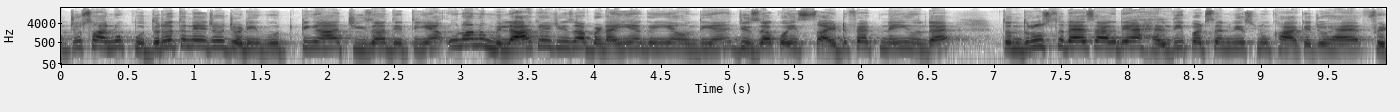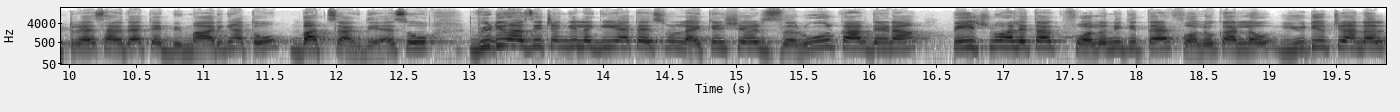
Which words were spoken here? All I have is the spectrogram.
ਜੋ ਸਾਨੂੰ ਕੁਦਰਤ ਨੇ ਜੋ ਜੜੀ ਬੂਟੀਆਂ ਚੀਜ਼ਾਂ ਦਿੱਤੀਆਂ, ਉਹਨਾਂ ਨੂੰ ਮਿਲਾ ਕੇ ਚੀਜ਼ਾਂ ਬਣਾਈਆਂ ਗਈਆਂ ਹੁੰਦੀਆਂ ਜਿਸ ਦਾ ਕੋਈ ਸਾਈਡ ਇਫੈਕਟ ਨਹੀਂ ਹੁੰਦਾ। ਹੈ ਤੰਦਰੁਸਤ ਰਹਿ ਸਕਦੇ ਆ ਹੈਲਦੀ ਪਰਸਨ ਵੀ ਇਸ ਨੂੰ ਖਾ ਕੇ ਜੋ ਹੈ ਫਿਟ ਰਹਿ ਸਕਦਾ ਹੈ ਤੇ ਬਿਮਾਰੀਆਂ ਤੋਂ ਬਚ ਸਕਦੇ ਆ। ਸੋ ਵੀਡੀਓ ਅੱਜ ਦੀ ਚੰਗੀ ਲੱਗੀ ਹੈ ਤਾਂ ਇਸ ਨੂੰ ਲਾਈਕ ਐਂਡ ਸ਼ੇਅਰ ਜ਼ਰੂਰ ਕਰ ਦੇਣਾ। ਪੇਜ ਨੂੰ ਹਾਲੇ ਤੱਕ ਫੋਲੋ ਨਹੀਂ ਕੀਤਾ ਹੈ ਫੋਲੋ ਕਰ ਲਓ। YouTube channel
